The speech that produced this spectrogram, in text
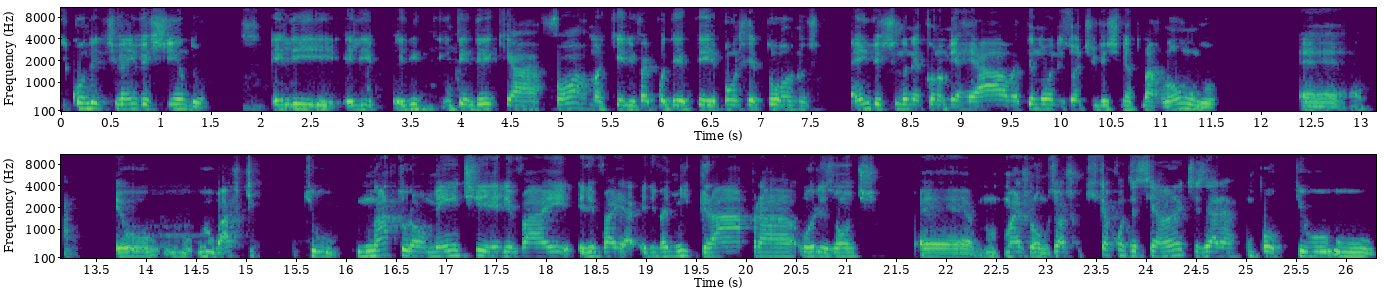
e quando ele estiver investindo ele ele ele entender que a forma que ele vai poder ter bons retornos é investindo na economia real, é tendo um horizonte de investimento mais longo, é, eu, eu acho que, que naturalmente ele vai, ele vai, ele vai migrar para horizontes é, mais longos. Eu acho que o que acontecia antes era um pouco que o, o,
